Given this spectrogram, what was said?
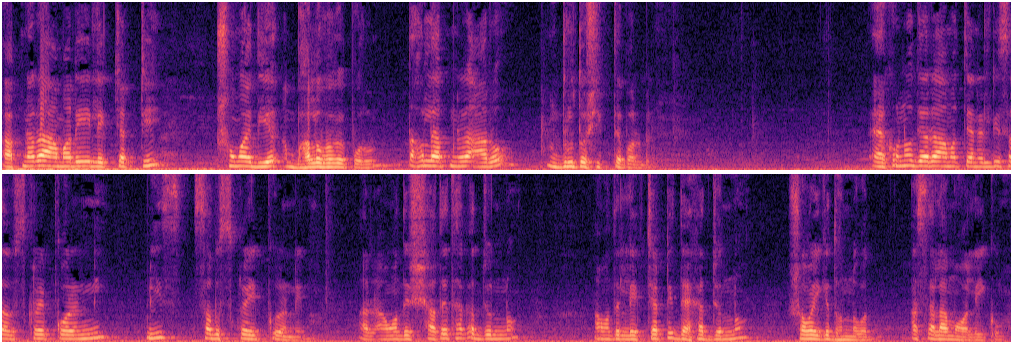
আপনারা আমার এই লেকচারটি সময় দিয়ে ভালোভাবে পড়ুন। তাহলে আপনারা আরও দ্রুত শিখতে পারবেন। এখনও যারা আমার চ্যানেলটি সাবস্ক্রাইব করেননি, প্লিজ সাবস্ক্রাইব করে নিন। আর আমাদের সাথে থাকার জন্য, আমাদের লেকচারটি দেখার জন্য সবাইকে ধন্যবাদ। আসসালামু আলাইকুম।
